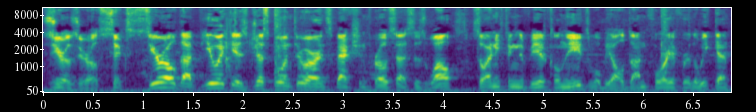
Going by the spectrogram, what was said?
0060. That Buick is just going through our inspection process as well, so anything the vehicle needs will be all done for you for the weekend.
